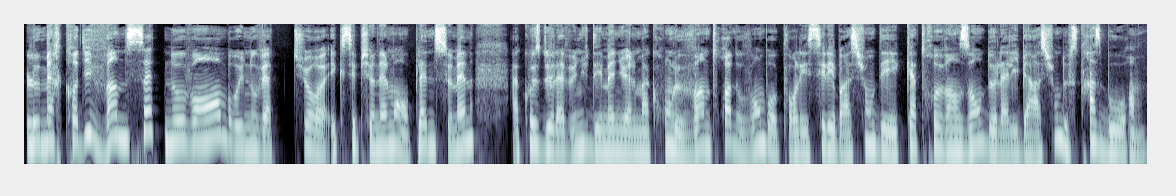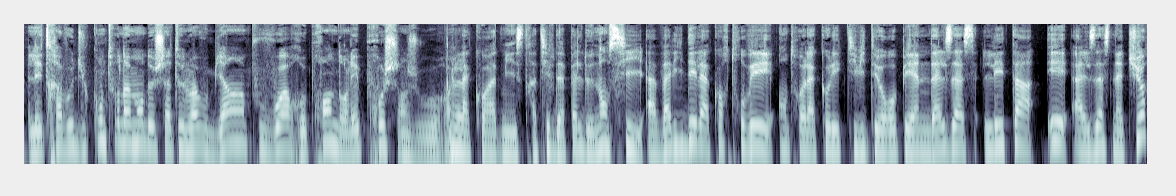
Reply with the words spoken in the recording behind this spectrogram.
le mercredi 27 novembre, une ouverture exceptionnellement en pleine semaine à cause de la venue d'Emmanuel Macron le 23 novembre pour les célébrations des 80 ans de la libération de Strasbourg. Les travaux du contournement de Châtenois vont bien pouvoir reprendre dans les prochains jours. La Cour administrative d'appel de Nancy a validé l'accord trouvé entre la collectivité européenne d'Alsace, l'État et Alsace Nature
